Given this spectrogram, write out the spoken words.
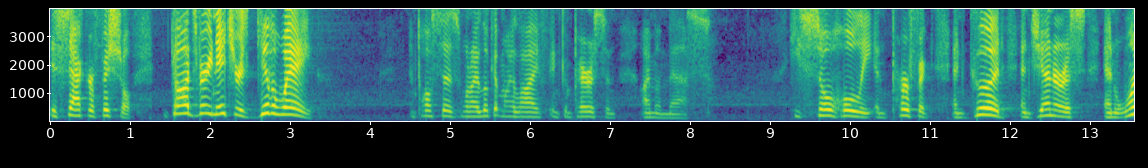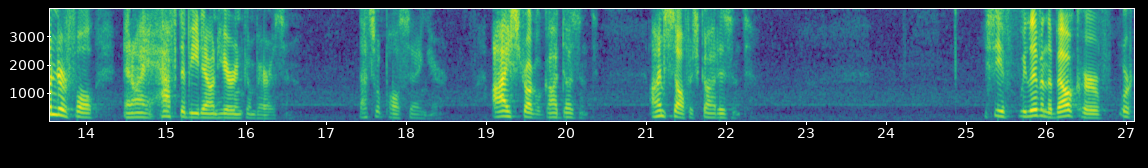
is sacrificial. God's very nature is give away. And Paul says, when I look at my life in comparison, I'm a mess. He's so holy and perfect and good and generous and wonderful, and I have to be down here in comparison. That's what Paul's saying here. I struggle, God doesn't. I'm selfish, God isn't. You see, if we live in the bell curve, we're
